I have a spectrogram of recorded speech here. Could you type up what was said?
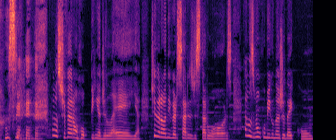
assim. elas tiveram roupinha de Leia, tiveram aniversários de Star Wars, elas vão comigo na JediCon,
